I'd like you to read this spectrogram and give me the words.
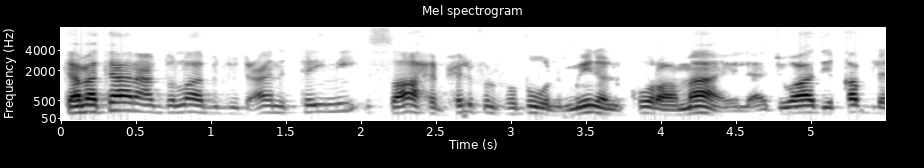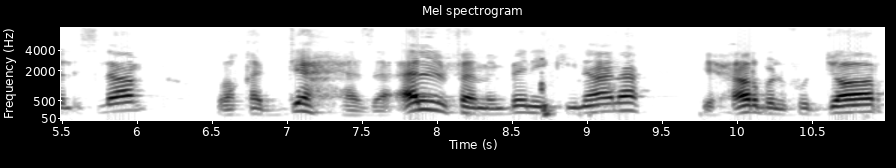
كما كان عبد الله بن جدعان التيمي صاحب حلف الفضول من الكرماء الأجواد قبل الإسلام وقد جهز ألف من بني كنانة في حرب الفجار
